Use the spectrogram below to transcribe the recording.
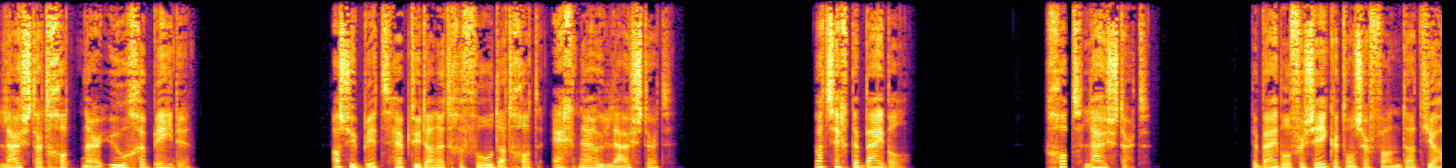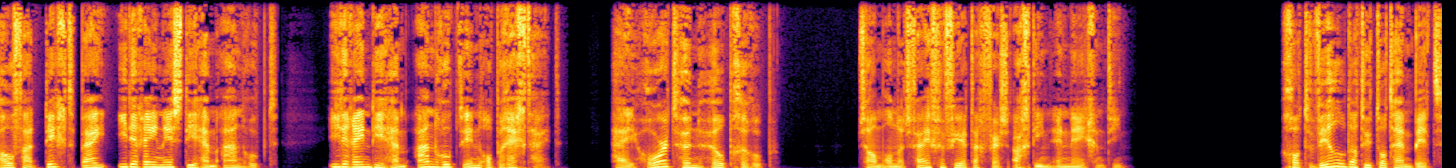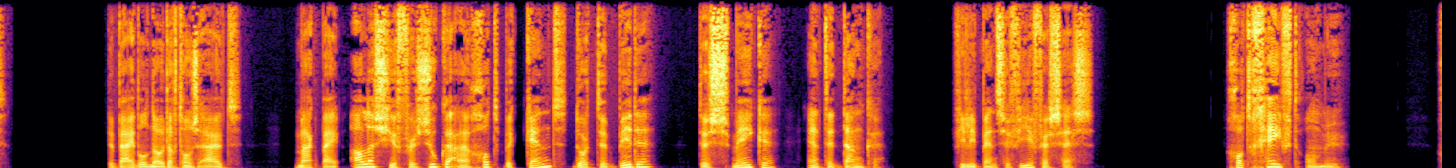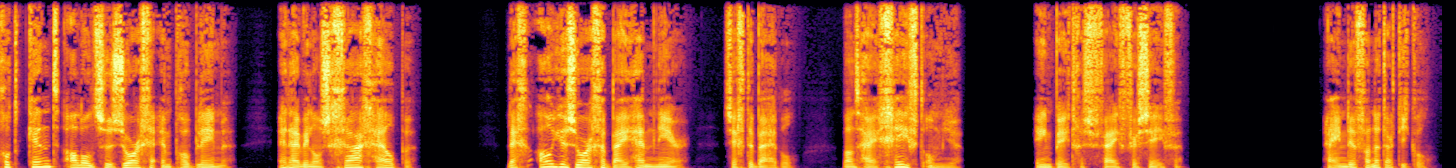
luistert God naar uw gebeden? Als u bidt, hebt u dan het gevoel dat God echt naar u luistert? Wat zegt de Bijbel? God luistert. De Bijbel verzekert ons ervan dat Jehovah dicht bij iedereen is die hem aanroept, iedereen die hem aanroept in oprechtheid. Hij hoort hun hulpgeroep. Psalm 145, vers 18 en 19. God wil dat u tot hem bidt. De Bijbel nodigt ons uit. Maak bij alles je verzoeken aan God bekend door te bidden, te smeken en te danken. Filippenzen 4, vers 6. God geeft om u. God kent al onze zorgen en problemen en Hij wil ons graag helpen. Leg al je zorgen bij Hem neer, zegt de Bijbel, want Hij geeft om je. 1 Petrus 5, vers 7. Einde van het artikel.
